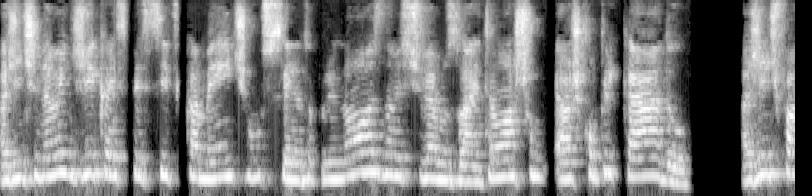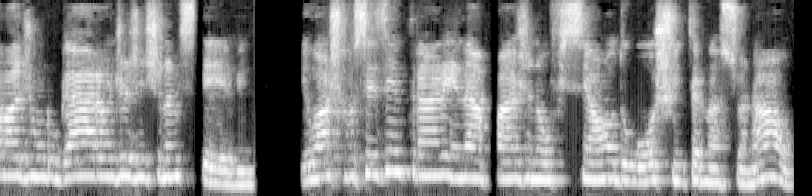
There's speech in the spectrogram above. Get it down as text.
a gente não indica especificamente um centro, porque nós não estivemos lá, então eu acho, eu acho complicado a gente falar de um lugar onde a gente não esteve. Eu acho que vocês entrarem na página oficial do Osho Internacional,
